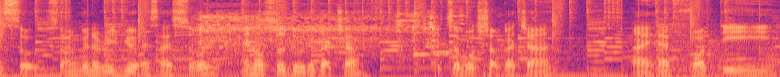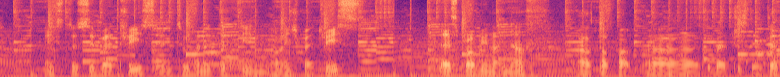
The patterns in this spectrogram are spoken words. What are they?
Soul. So I'm gonna review SI Soul and also do the gacha. It's a workshop gacha. I have 40 exclusive batteries and 213 orange batteries. That's probably not enough. I'll top up uh, the batteries later.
